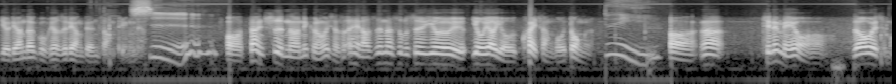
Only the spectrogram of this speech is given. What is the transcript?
有两档股票是亮灯涨停的，是，哦，但是呢，你可能会想说，哎，老师，那是不是又又又要有快闪活动了？对，呃，那今天没有啊，知道为什么？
